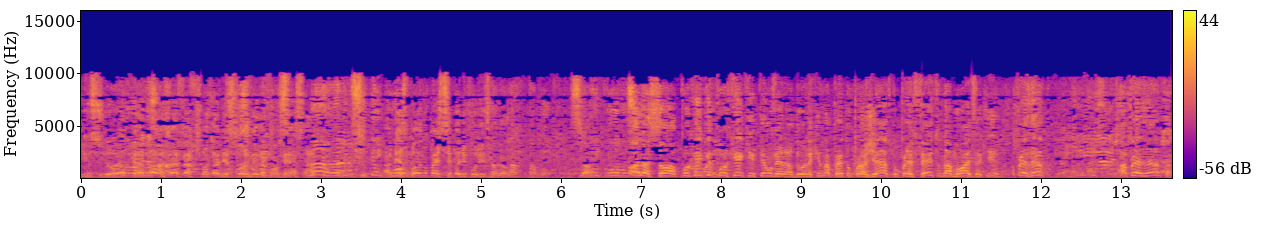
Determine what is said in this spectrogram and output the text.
E o senhor, Você vai botar minha esposa no meio da conversa? Não, eu digo, se tem A como. minha esposa não participa de política, não. Tá bom. Se tem como, Olha só, por que, que, por que, que tem um vereador aqui, não apresenta um projeto, o prefeito da MODES aqui, apresenta. Apresenta.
